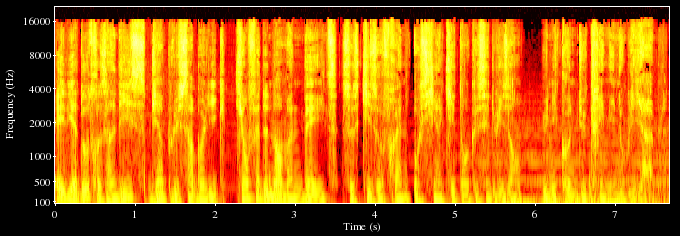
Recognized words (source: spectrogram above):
Et il y a d'autres indices, bien plus symboliques, qui ont fait de Norman Bates, ce schizophrène aussi inquiétant que séduisant, une icône du crime inoubliable.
